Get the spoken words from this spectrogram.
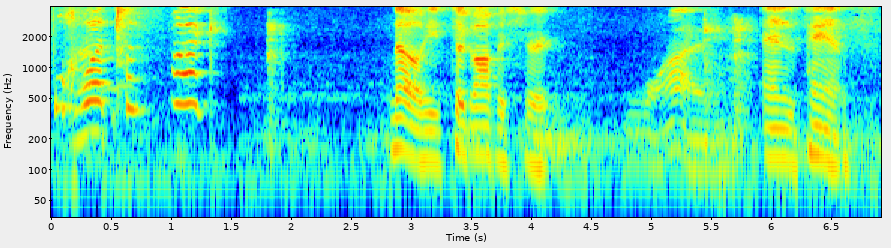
What the fuck? No, he took off his shirt Why? and his pants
